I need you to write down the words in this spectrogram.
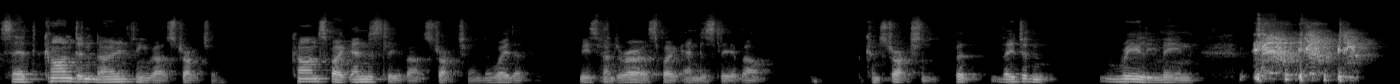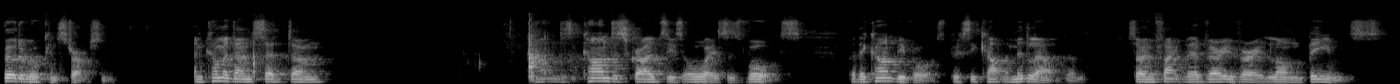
said Kahn didn't know anything about structure. Kahn spoke endlessly about structure in the way that Mies van der Rohe spoke endlessly about construction, but they didn't really mean buildable construction. And Komendant said, um, describes these always as vaults, but they can't be vaults because he cut the middle out of them. So in fact, they're very, very long beams.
